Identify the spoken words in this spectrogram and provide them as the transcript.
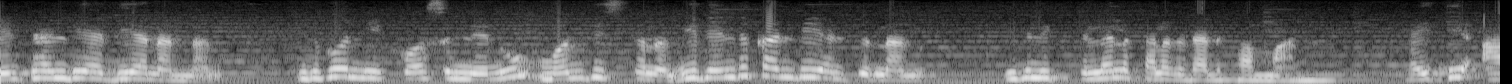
ఏంటండి అది అని అన్నాను. ఇదిగో నీ కోసం నేను మందిస్తున్నాను ఇది ఎందుకండి అంటున్నాను. ఇది నీకు పిల్లలు కలగడానికి అమ్మ అయితే ఆ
